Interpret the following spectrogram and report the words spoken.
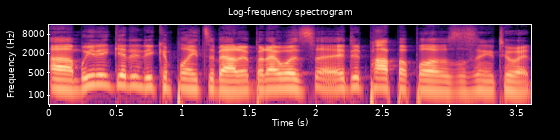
Um, we didn't get any complaints about it, but I was uh, it did pop up while I was listening to it.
